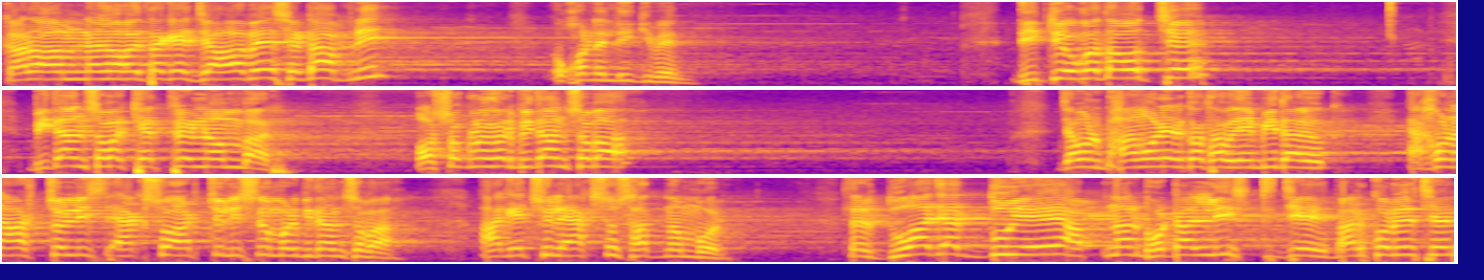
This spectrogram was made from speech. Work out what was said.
কারও আমডাঙ্গা হয়ে থাকে, যা হবে সেটা আপনি ওখানে লিখবেন। দ্বিতীয় কথা হচ্ছে, বিধানসভা ক্ষেত্রের নম্বর, অশোকনগর বিধানসভা। যেমন ভাঙনের কথা বলি বিধায়ক, এখন আটচল্লিশ, একশো আটচল্লিশ নম্বর বিধানসভা। আগে ছিল একশো সাত নম্বর। তাহলে দু হাজার দুয়ে আপনার ভোটার লিস্ট যে বার করেছেন,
